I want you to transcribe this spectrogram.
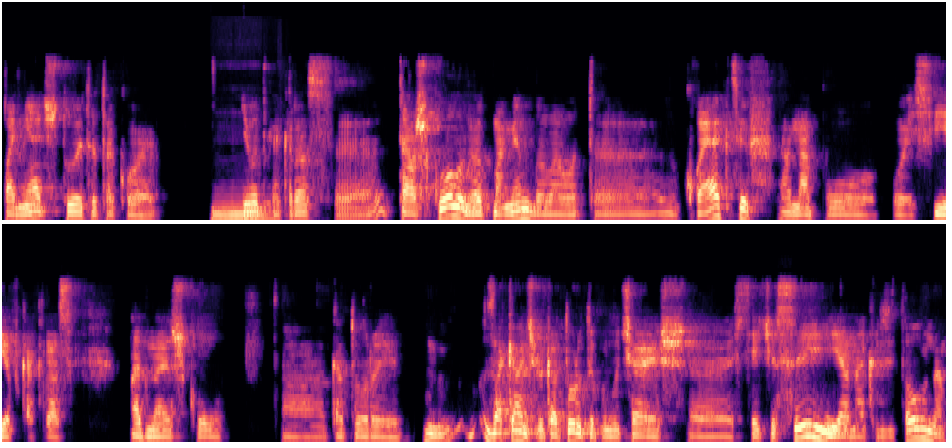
понять, что это такое. Mm-hmm. И вот как раз э, та школа на тот момент была вот э, Coactive, она по, по ICF как раз одна из школ. А, которые, заканчивая которую ты получаешь э, все часы, и она аккредитована.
